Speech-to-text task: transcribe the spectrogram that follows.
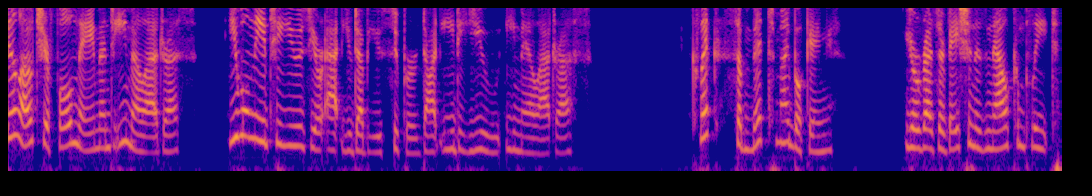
Fill out your full name and email address. You will need to use your at uwsuper.edu email address. Click Submit My Booking. Your reservation is now complete.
